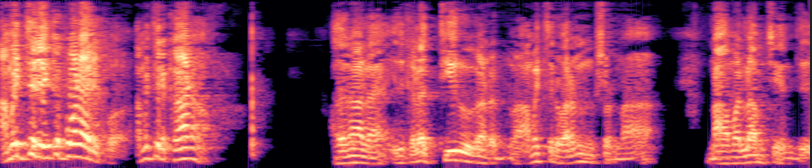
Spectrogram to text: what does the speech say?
அமைச்சர் எங்க போனார் இப்போ? அமைச்சரை காணும். அதனால இதுக்கெல்லாம் தீர்வு காணணும். அமைச்சர் வரணும்னு சொன்னா நாமெல்லாம் சேர்ந்து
